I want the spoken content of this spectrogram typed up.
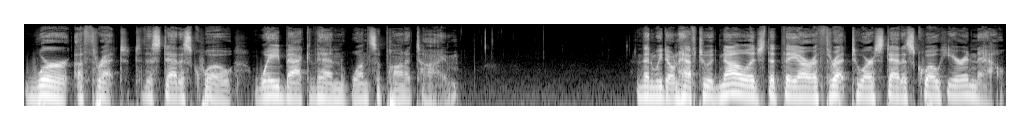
were a threat to the status quo way back then, once upon a time. then we don't have to acknowledge that they are a threat to our status quo here and now.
